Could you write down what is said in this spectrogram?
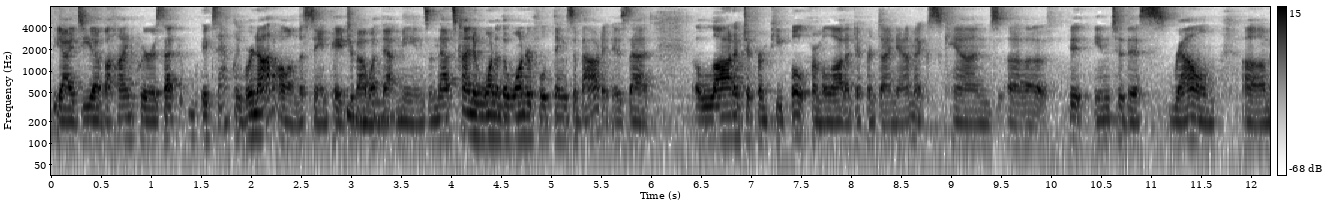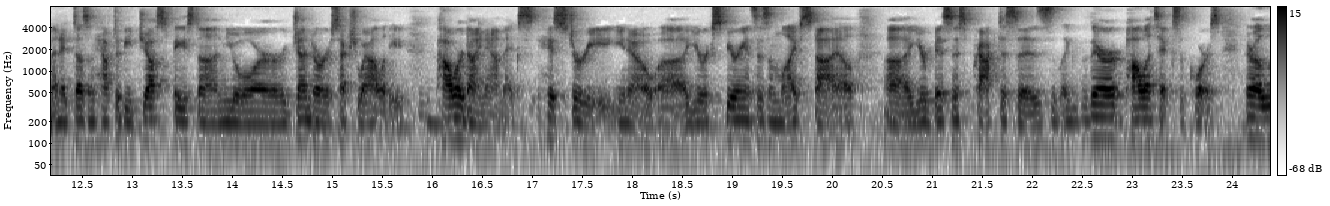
the idea behind queer is that exactly we're not all on the same page about what that means, and that's kind of one of the wonderful things about it is that a lot of different people from a lot of different dynamics can uh, fit into this realm, um, and it doesn't have to be just based on your gender or sexuality. Mm-hmm. Power dynamics, history, you know, uh, your experiences and lifestyle, uh, your business practices, like there are politics, of course. There are a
